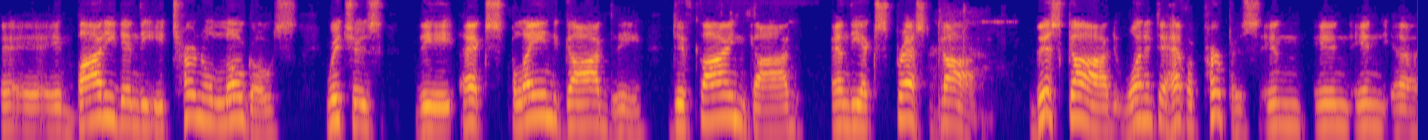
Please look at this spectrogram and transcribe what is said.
embodied in the eternal logos, which is the explained God, the defined God, and the expressed God. This God wanted to have a purpose in in in uh,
